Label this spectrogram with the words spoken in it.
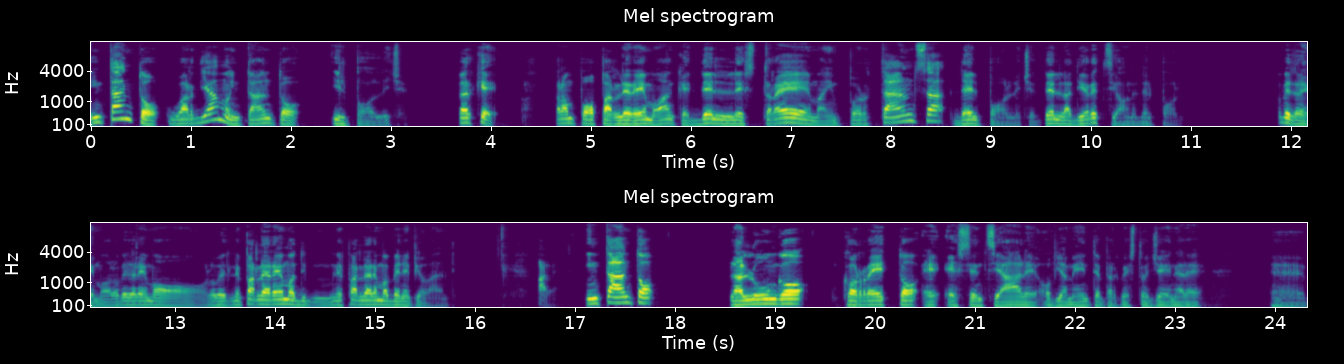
Intanto guardiamo intanto il pollice, perché tra un po' parleremo anche dell'estrema importanza del pollice, della direzione del pollice. Lo vedremo, lo vedremo, lo ved ne, parleremo di, ne parleremo bene più avanti. Vabbè, intanto l'allungo corretto è essenziale ovviamente per questo genere, eh,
